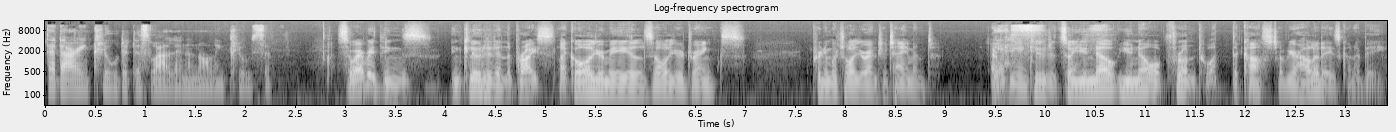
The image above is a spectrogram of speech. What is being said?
that are included as well in an all-inclusive. So everything's included in the price, like all your meals, all your drinks, pretty much all your entertainment, everything yes. included. So yes. you know you know up front what the cost of your holiday is going to be.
